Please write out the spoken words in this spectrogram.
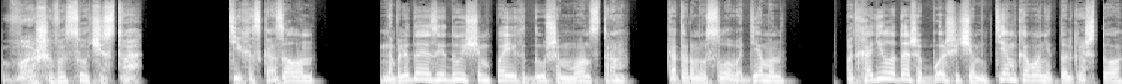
«Ваше Высочество!» — тихо сказал он, наблюдая за идущим по их душам монстром, которому слово «демон» подходило даже больше, чем тем, кого они только что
